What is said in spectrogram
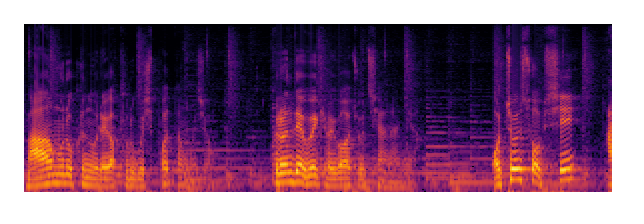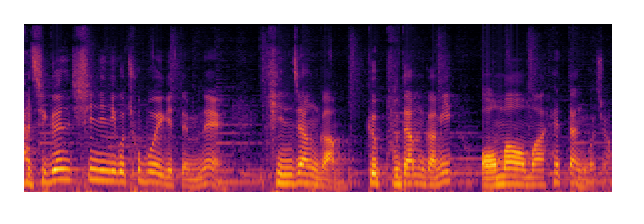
마음으로 그 노래가 부르고 싶었던 거죠. 그런데 왜 결과가 좋지 않았냐? 어쩔 수 없이 아직은 신인이고 초보이기 때문에 긴장감, 그 부담감이 어마어마했다는 거죠.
